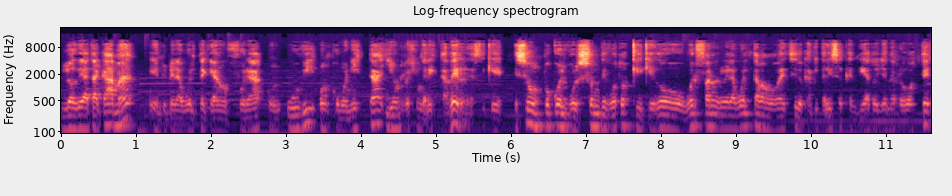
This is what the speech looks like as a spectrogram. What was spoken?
Lo de Atacama, en primera vuelta quedaron fuera un UBI, un comunista y un regionalista verde. Así que ese es un poco el bolsón de votos que quedó huérfano en primera vuelta. Vamos a ver si lo capitaliza el candidato Yana Roboste.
